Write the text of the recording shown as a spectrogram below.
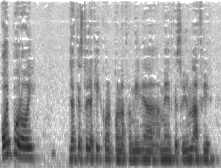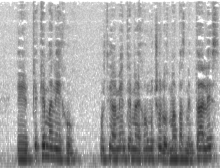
Hoy por hoy, ya que estoy aquí con, la familia Ahmed, que soy un NAFIR, eh, ¿qué, manejo? Últimamente he manejado mucho los mapas mentales,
